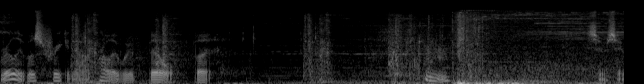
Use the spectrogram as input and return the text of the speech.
really was freaking out, I probably would have built, but... Hmm. Same, same.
